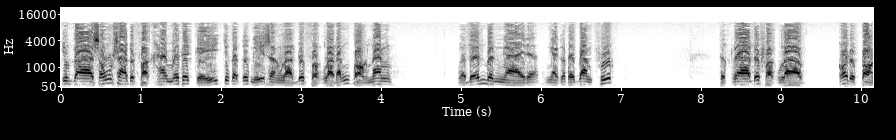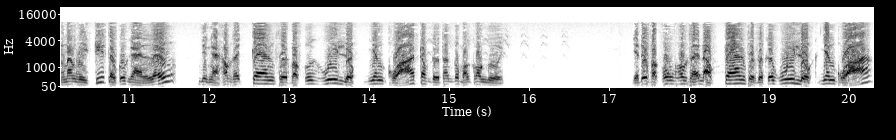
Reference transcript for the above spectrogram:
Chúng ta sống xa đức phật hai mấy thế kỷ, chúng ta cứ nghĩ rằng là đức phật là đấng toàn năng. Và đến bên ngài đó, ngài có thể ban phước. Thực ra đức phật là có được toàn năng vì trí tuệ của ngài lớn nhưng ngài không thể can thiệp vào cái quy luật nhân quả trong tự thân của mỗi con người. Và đức phật cũng không thể nào can thiệp được cái quy luật nhân quả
